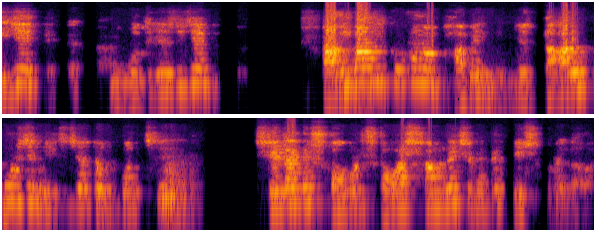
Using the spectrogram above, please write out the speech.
এই যে, আমি বলতে চাইছি যে, সাংবাদিক কখনো ভাবেনি যে তার উপর যে নির্যাতন হচ্ছে, সেটাকে সবার সবার সামনে সেটাকে পেশ করে দেওয়া।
